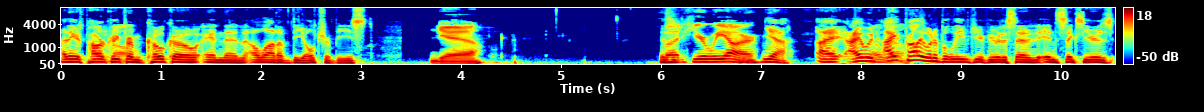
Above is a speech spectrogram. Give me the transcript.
I think it was power Not creep from Koko and then a lot of the Ultra Beast. Yeah. This But here we are. Yeah, I, I would, Oh, I probably would have believed you if you would have said in six years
